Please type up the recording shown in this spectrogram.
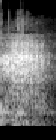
Amen.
